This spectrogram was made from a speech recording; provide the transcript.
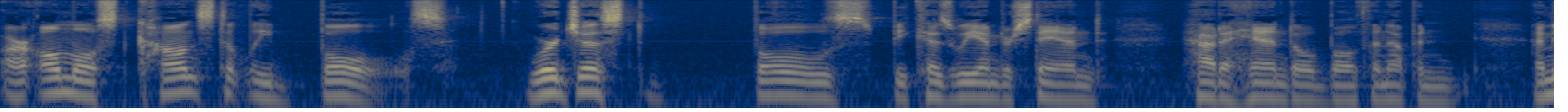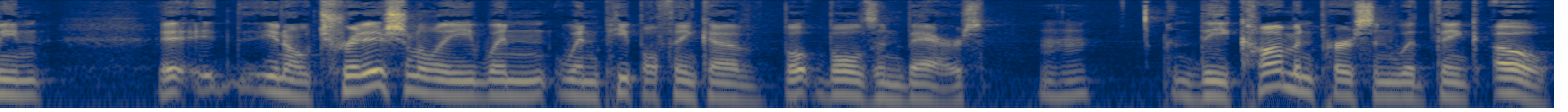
are almost constantly bulls. We're just bulls because we understand how to handle both an up and I mean, it, you know, traditionally when when people think of bu- bulls and bears, mm-hmm. the common person would think, "Oh,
